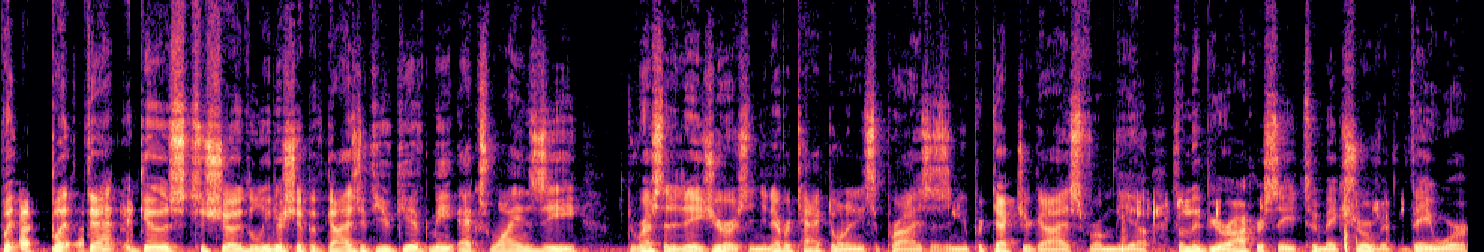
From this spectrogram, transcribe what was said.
but but that goes to show the leadership of guys. If you give me X, Y, and Z the rest of the day is yours, and you never tacked on any surprises, and you protect your guys from the uh, from the bureaucracy to make sure that they were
